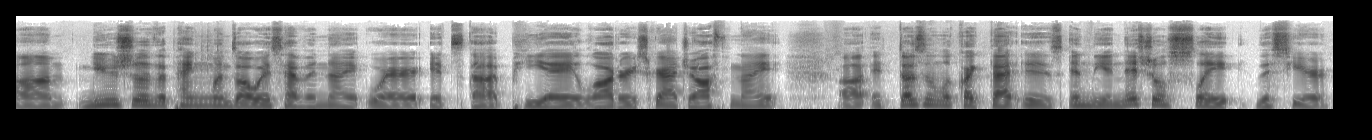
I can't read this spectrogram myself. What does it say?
Um, usually the Penguins always have a night where it's a PA lottery scratch off night. Uh, it doesn't look like that is in the initial slate this year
